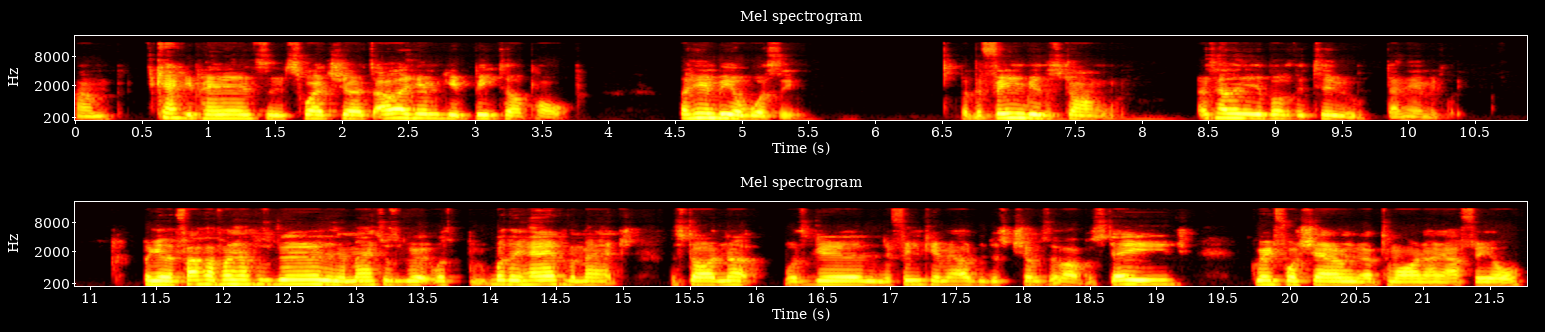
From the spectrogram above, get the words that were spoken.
um, khaki pants and sweatshirts, I let him get beat to a pulp. Let him be a wussy. But the Fiend be the strong one. That's how they need to book the two dynamically. But yeah, the Firefly Funhouse was good, and the match was good. Was what they had for the match. The starting up was good, and the Fiend came out and just chunks it off the stage. Great foreshadowing of tomorrow night, I feel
